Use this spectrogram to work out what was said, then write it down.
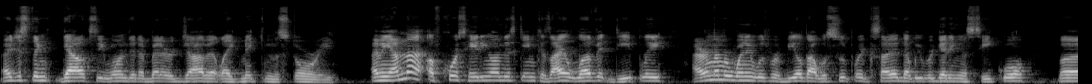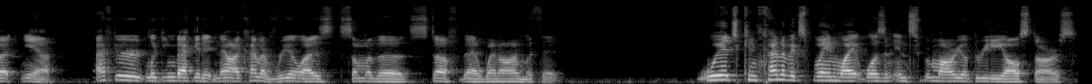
I just think Galaxy 1 did a better job at, like, making the story. I mean, I'm not, of course, hating on this game because I love it deeply, I remember when it was revealed, I was super excited that we were getting a sequel. But yeah, after looking back at it now, I kind of realized some of the stuff that went on with it. Which can kind of explain why it wasn't in Super Mario 3D All Stars.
